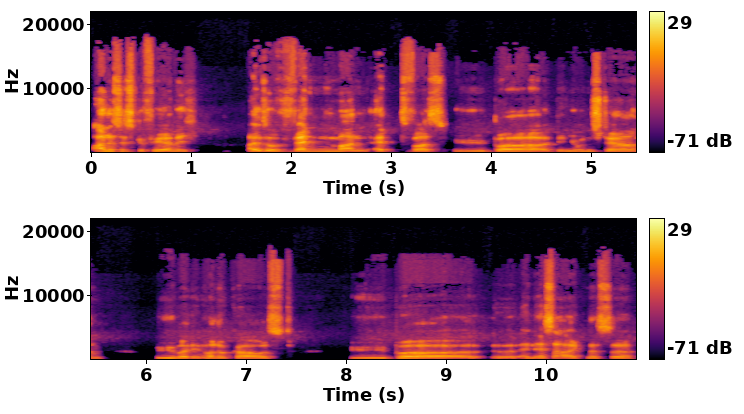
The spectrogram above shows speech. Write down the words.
alles ist gefährlich. Also wenn man etwas über den Judenstern, über den Holocaust, über äh, NS-Ereignisse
